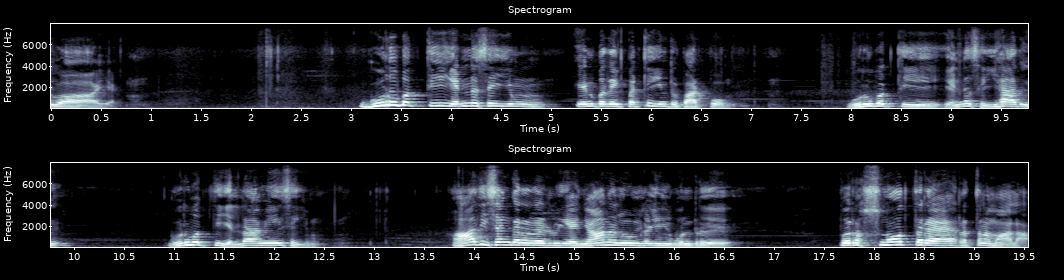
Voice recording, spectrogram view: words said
சிவாய. குருபக்தி என்ன செய்யும் என்பதை பற்றி இன்று பார்ப்போம். குருபக்தி என்ன செய்யாது? குருபக்தி எல்லாமே செய்யும். ஆதிசங்கரருடைய ஞான நூல்களில் ஒன்று பிரஸ்னோத்தர ரத்னமாலா.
